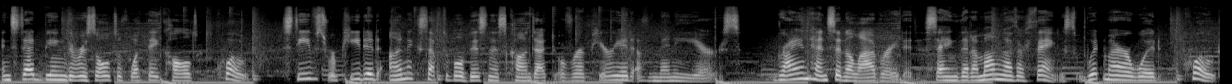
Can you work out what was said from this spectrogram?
instead being the result of what they called, quote, Steve's repeated unacceptable business conduct over a period of many years. Brian Henson elaborated, saying that among other things, Whitmire would, quote,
